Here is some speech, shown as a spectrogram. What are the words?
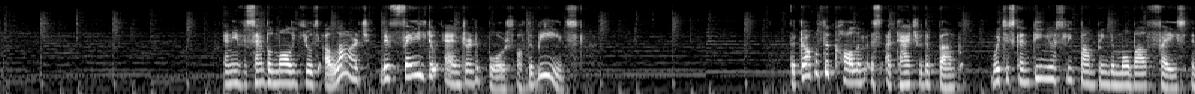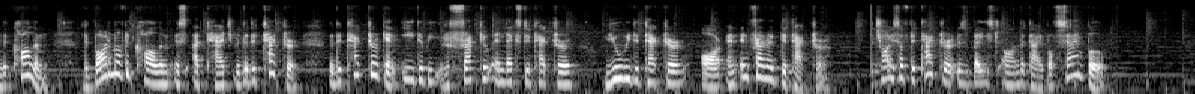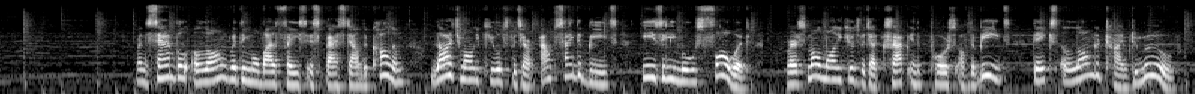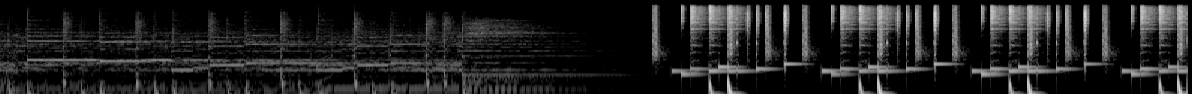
And if the sample molecules are large, they fail to enter the pores of the beads. The top of the column is attached with a pump which is continuously pumping the mobile phase in the column. The bottom of the column is attached with a detector. The detector can either be refractive index detector UV detector or an infrared detector. The choice of detector is based on the type of sample. When the sample along with the mobile phase is passed down the column, large molecules which are outside the beads easily moves forward, where small molecules which are trapped in the pores of the beads takes a longer time to move.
